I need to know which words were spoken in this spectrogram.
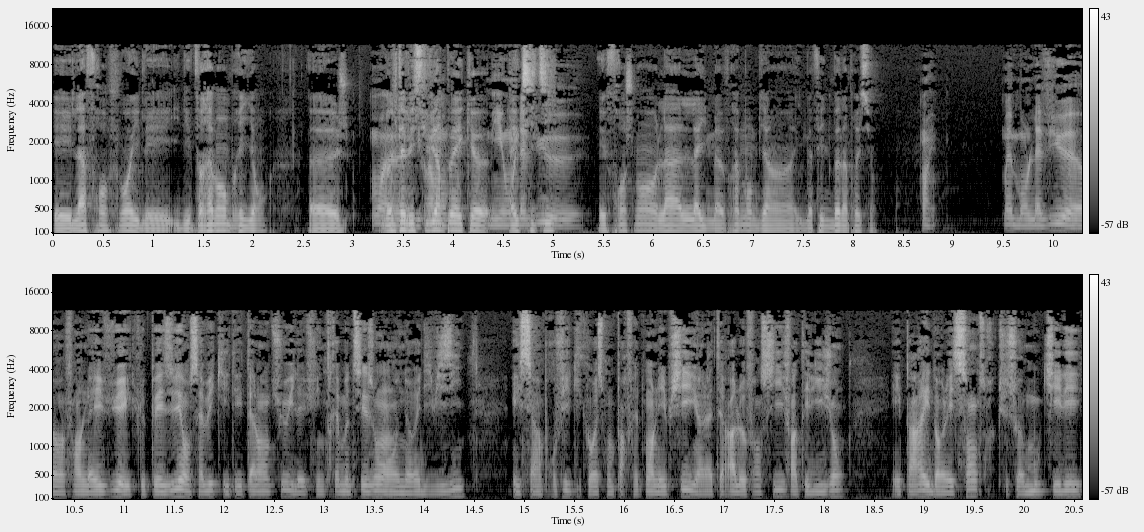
Et là, franchement, il est il est vraiment brillant. Euh, moi, je l'avais suivi un peu avec, euh, avec City. Et franchement, là, là, il m'a vraiment bien, il m'a fait une bonne impression. Ouais, bon, on l'a vu, euh, enfin on l'avait vu avec le PSV, on savait qu'il était talentueux, il avait fait une très bonne saison en Eredivisie, et c'est un profil qui correspond parfaitement à Leipzig, un latéral offensif, intelligent, et pareil dans les centres, que ce soit Mukiele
